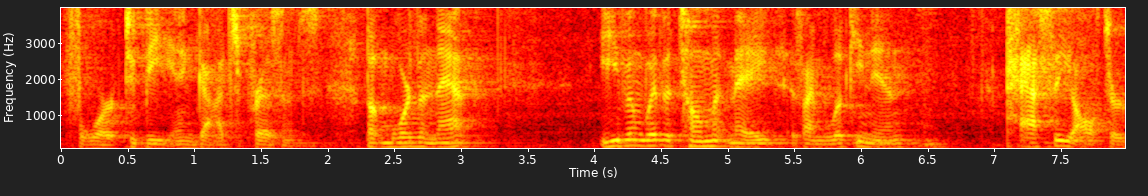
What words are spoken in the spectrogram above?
for to be in God's presence. But more than that, even with atonement made, as I'm looking in, past the altar,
